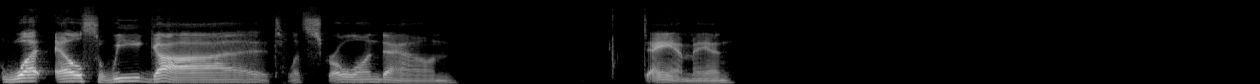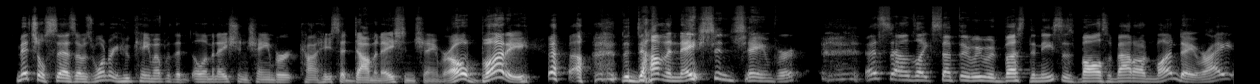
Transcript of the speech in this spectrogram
What else we got? Let's scroll on down. Damn, man. Mitchell says, I was wondering who came up with the elimination chamber. He said domination chamber. Oh, buddy. the domination chamber. That sounds like something we would bust Denise's balls about on Monday, right?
